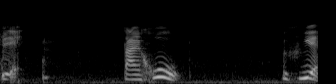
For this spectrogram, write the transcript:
เอ๊ะตายคู่เฮีย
